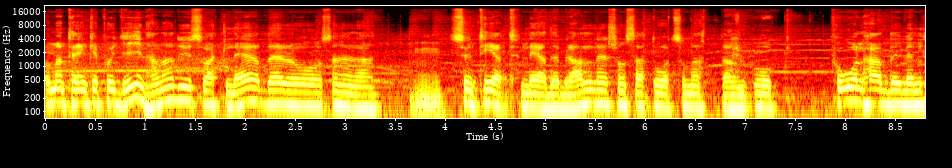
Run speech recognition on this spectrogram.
om man tänker på Jean, han hade ju svart läder och såna här Mm. syntetläderbrallor som satt åt som attan. Och Paul hade väl...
